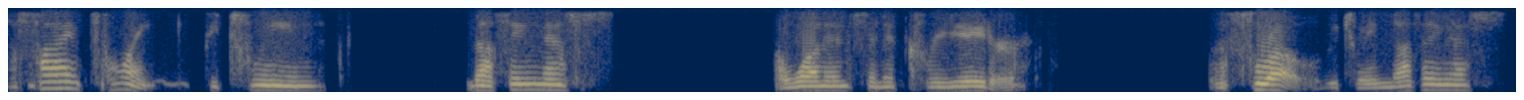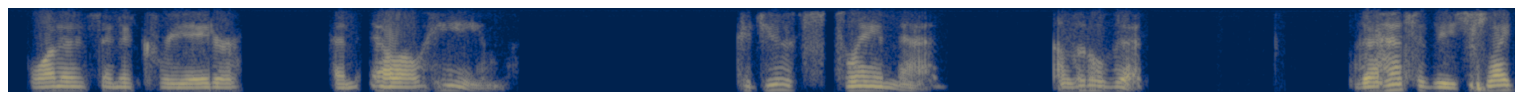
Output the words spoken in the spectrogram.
the fine point between nothingness, a one infinite creator, the flow between nothingness, one infinite creator, and Elohim. Could you explain that a little bit? There had to be slight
